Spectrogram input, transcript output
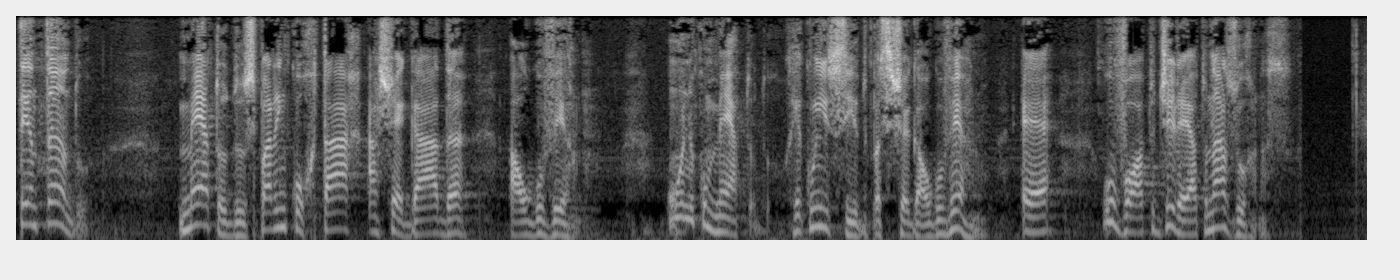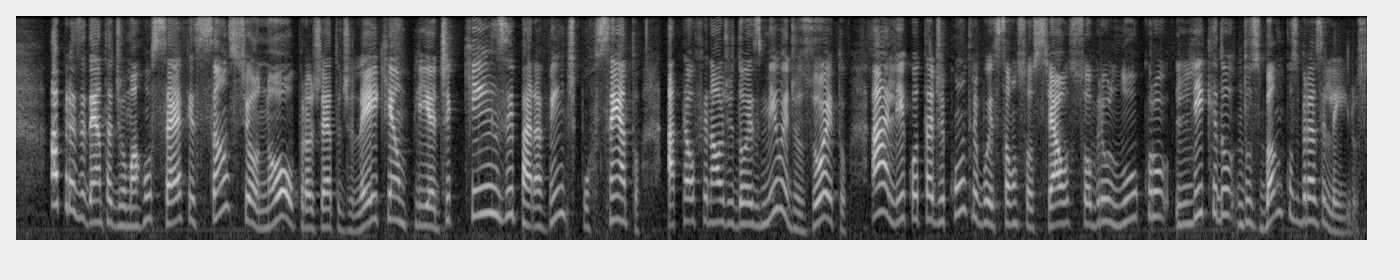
tentando métodos para encurtar a chegada ao governo. O único método reconhecido para se chegar ao governo é o voto direto nas urnas. A presidenta Dilma Rousseff sancionou o projeto de lei que amplia de 15% para 20% até o final de 2018 a alíquota de contribuição social sobre o lucro líquido dos bancos brasileiros.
